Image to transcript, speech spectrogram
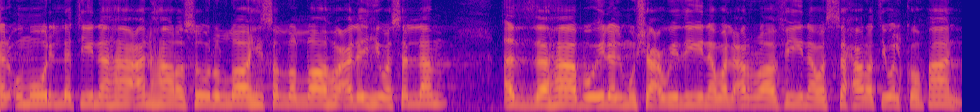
الأمور التي نهى عنها رسول الله صلى الله عليه وسلم الذهاب إلى المشعوذين والعرافين والسحرة والكهان.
